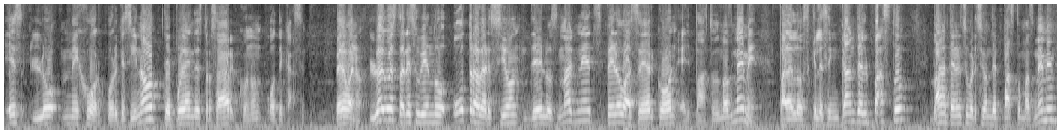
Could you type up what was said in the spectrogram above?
es lo mejor. Porque si no, te pueden destrozar con un OTK. Pero bueno, luego estaré subiendo otra versión de los magnets, pero va a ser con el pasto más meme. Para los que les encanta el pasto, van a tener su versión de pasto más meme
